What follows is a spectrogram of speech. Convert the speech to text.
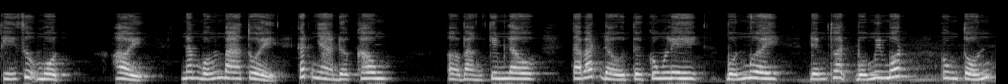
Thí dụ 1. Hỏi, năm 43 tuổi cất nhà được không? Ở bảng Kim Lâu, ta bắt đầu từ cung ly 40, đếm thuận 41, cung tốn,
